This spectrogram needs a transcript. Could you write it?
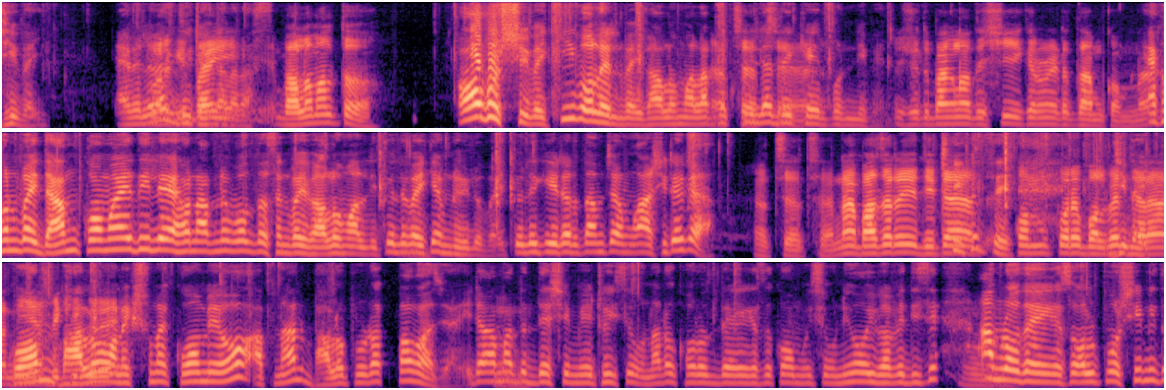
জি ভাই अवेलेबल দুইটা কালার আছে। ভালো মাল তো? অবশ্যই ভাই কি বলেন ভাই? ভালো মাল আপনি আচ্ছা, খুলে আচ্ছা। দেখে এরপর নেবেন। শুধু বাংলাদেশি এই কারণে এটার দাম কম না? এখন ভাই দাম কমায় দিলে এখন আপনি বলতেছেন ভাই ভালো মাল নি। তাহলে ভাই কেমন হইল ভাই? তাহলে কি এটার দাম চাম আশি টাকা? আচ্ছা আচ্ছা। না বাজারে যেটা কম করে বলবেন যারা কম নিয়ে বিক্রি ভালো অনেক সময় কমেও আপনার ভালো প্রোডাক্ট পাওয়া যায়। এটা আমাদের দেশে মেট হয়েছে ওনারও খরচ দেখা গেছে কম হয়েছে উনিও ওইভাবে দিছে। আমরাও দেখা গেছে অল্প সীমিত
